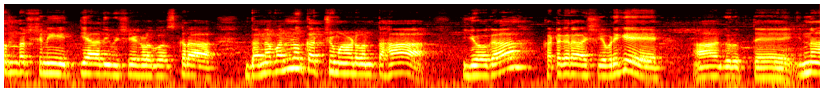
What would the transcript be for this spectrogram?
ಸಂದರ್ಶನೆ ಇತ್ಯಾದಿ ವಿಷಯಗಳಿಗೋಸ್ಕರ ಧನವನ್ನು ಖರ್ಚು ಮಾಡುವಂತಹ ಯೋಗ ಕಟಕ ರಾಶಿಯವರಿಗೆ ಆಗಿರುತ್ತೆ. ಇನ್ನು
